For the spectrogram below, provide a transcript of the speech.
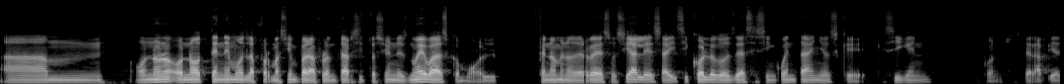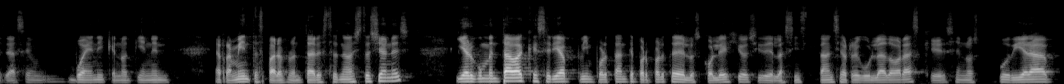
o, no, o no tenemos la formación para afrontar situaciones nuevas como el fenómeno de redes sociales. Hay psicólogos de hace 50 años que, siguen con sus terapias de hace un buen y que no tienen herramientas para afrontar estas nuevas situaciones. Y argumentaba que sería importante por parte de los colegios y de las instancias reguladoras que se nos pudiera,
